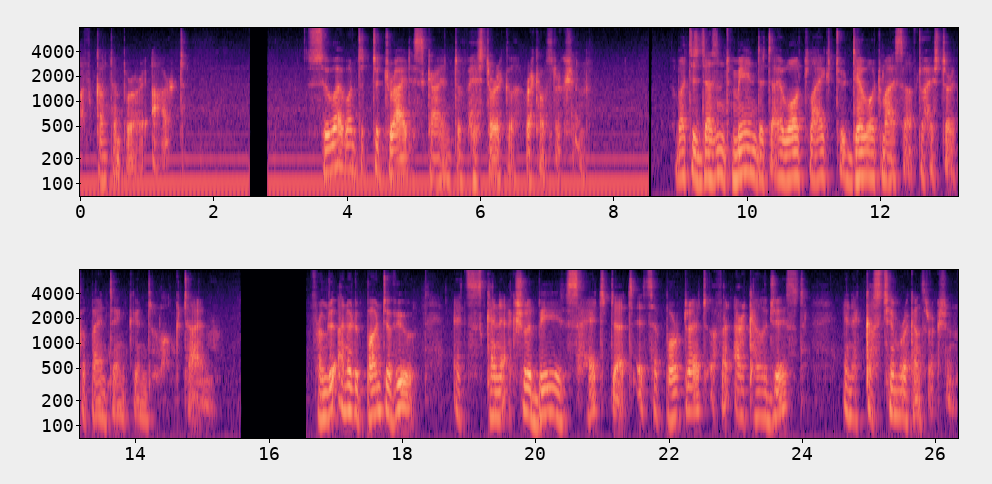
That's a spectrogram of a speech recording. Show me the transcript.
of contemporary art. So I wanted to try this kind of historical reconstruction. But it doesn't mean that I would like to devote myself to historical painting in the long time. From the another point of view, it can actually be said that it's a portrait of an archaeologist in a costume reconstruction.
